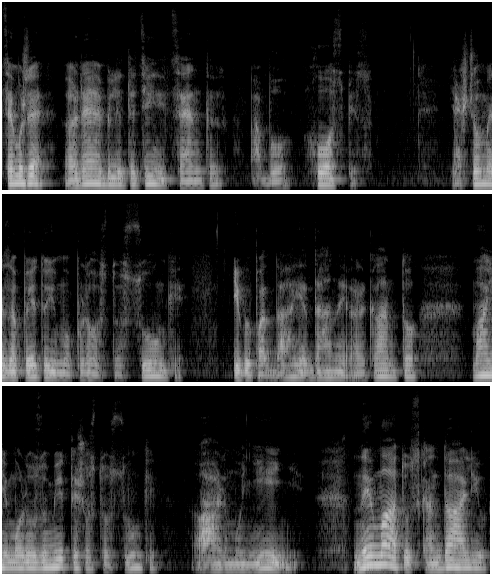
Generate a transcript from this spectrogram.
Це може реабілітаційний центр або хоспіс. Якщо ми запитуємо про стосунки і випадає даний аркан, то маємо розуміти, що стосунки гармонійні. Нема тут скандалів,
